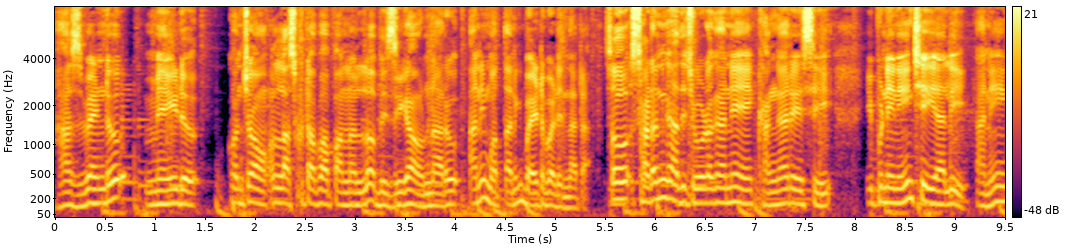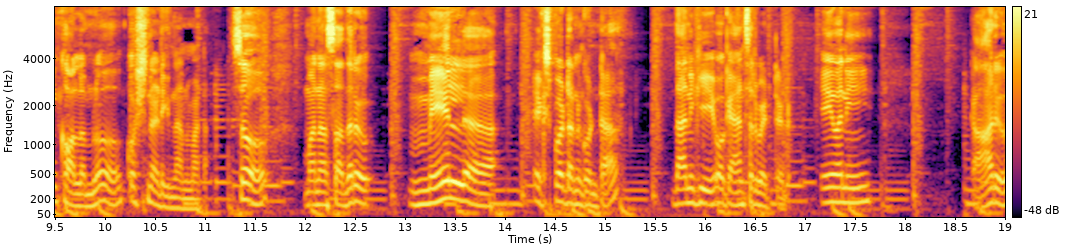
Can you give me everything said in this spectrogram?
హస్బెండ్ మెయిడ్ కొంచెం లస్కుటపా పనులలో బిజీగా ఉన్నారు అని మొత్తానికి బయటపడిందట. సో సడన్గా అది చూడగానే కంగారేసి ఇప్పుడు నేనేం చేయాలి అని కాలంలో క్వశ్చన్ అడిగింది అనమాట సో మన సదరు మేల్ uh, ఎక్స్పర్ట్ అనుకుంటా దానికి ఒక ఆన్సర్ పెట్టాడు. ఏమని? కారు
